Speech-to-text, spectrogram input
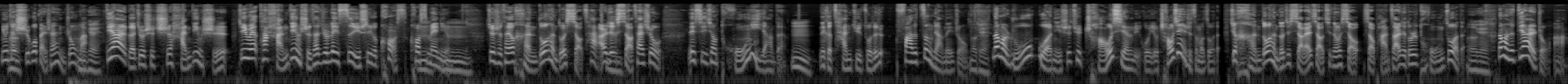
因为它嗯石锅本身很重嘛。OK 第二个就是吃韩定食，就因为它韩定食，它就类似于是一个 course course 嗯 menu，、嗯就是它有很多很多小菜，而且这个嗯小菜是用类似于像铜一样的嗯那个餐具做的，就是发的锃亮那种。，OK，那么，如果你是去朝鲜旅过游，朝鲜也是这么做的，就很多很多就小来小去那种小小盘子，而且都是铜做的。OK，那么是第二种啊，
